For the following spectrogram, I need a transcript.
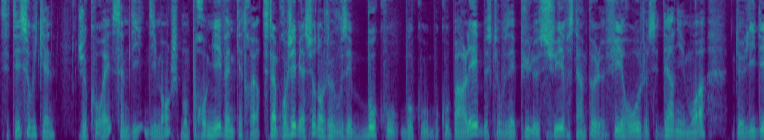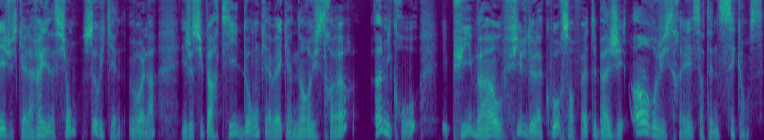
C'était ce week-end. Je courais samedi, dimanche, mon premier 24 heures. C'est un projet bien sûr dont je vous ai beaucoup, beaucoup, beaucoup parlé parce que vous avez pu le suivre. C'était un peu le fil rouge de ces derniers mois, de l'idée jusqu'à la réalisation ce week-end. Voilà. Et je suis parti donc avec un enregistreur, un micro et puis ben au fil de la course en fait ben j'ai enregistré certaines séquences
